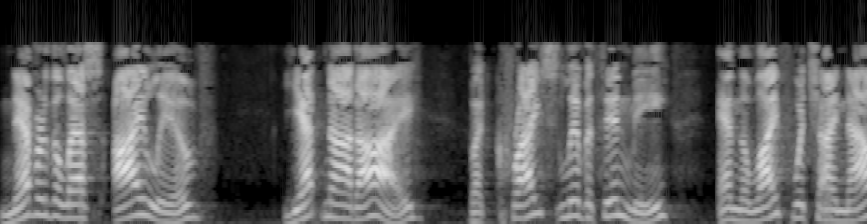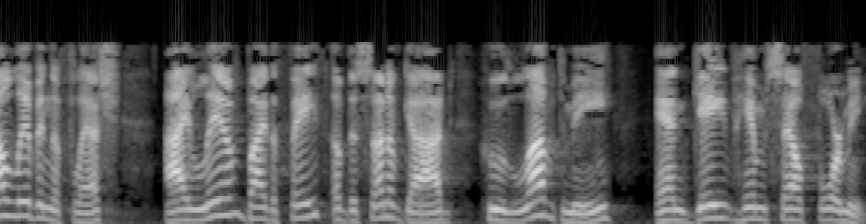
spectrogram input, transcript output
Nevertheless I live, yet not I, but Christ liveth in me. And the life which I now live in the flesh, I live by the faith of the Son of God who loved me and gave himself for me.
